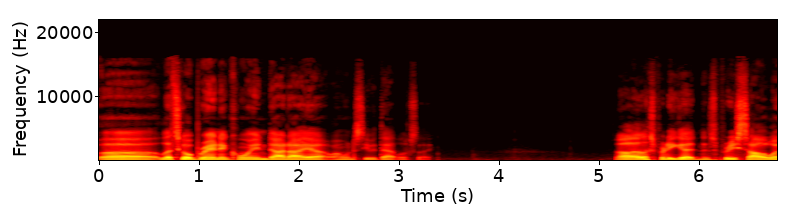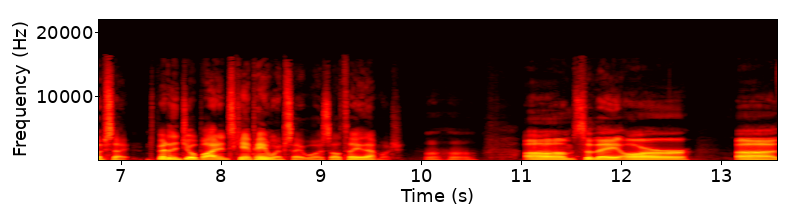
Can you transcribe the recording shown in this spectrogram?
uh, let's go brandoncoin.io. I want to see what that looks like. Oh, that looks pretty good. It's a pretty solid website. It's better than Joe Biden's campaign website was. I'll tell you that much. Uh huh. Um, so they are uh,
